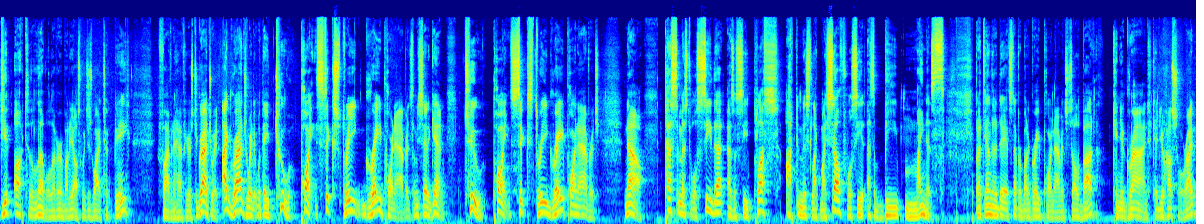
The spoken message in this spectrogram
get up to the level of everybody else, which is why it took me five and a half years to graduate. I graduated with a 2.63 grade point average. Let me say it again 2.63 grade point average. Now, pessimist will see that as a C plus. Optimist like myself will see it as a B minus. But at the end of the day, it's never about a grade point average. It's all about can you grind, can you hustle, right?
